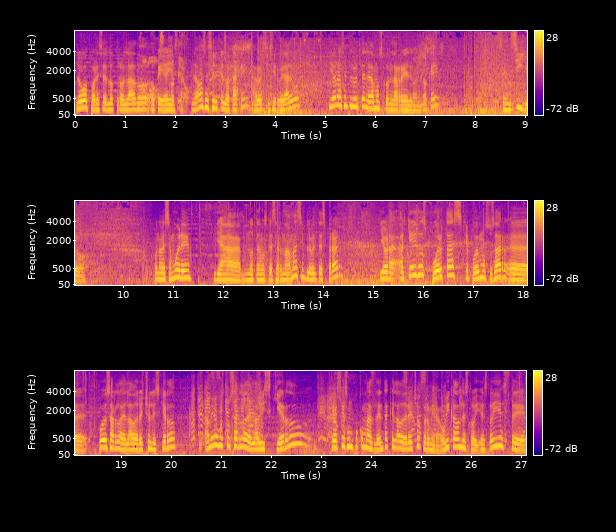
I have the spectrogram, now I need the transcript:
Luego aparece el otro lado. Ok, ahí está. Le vamos a decir que lo ataque. A ver si sirve de algo. Y ahora simplemente le damos con la railgun, ¿ok? Sencillo. Una vez se muere, ya no tenemos que hacer nada más, simplemente esperar. Y ahora, aquí hay dos puertas que podemos usar. Eh, puedo usarla del lado derecho y el izquierdo. A mí me gusta usarla del lado izquierdo. Creo que es un poco más lenta que el lado derecho, pero mira, ubica dónde estoy. Estoy este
